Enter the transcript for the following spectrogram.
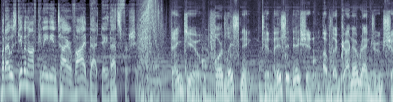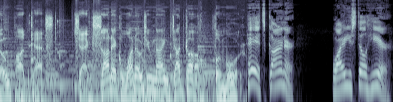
But I was giving off Canadian Tire vibe that day, that's for sure. Thank you for listening to this edition of the Garner Andrew Show podcast. Check sonic1029.com for more. Hey, it's Garner. Why are you still here?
